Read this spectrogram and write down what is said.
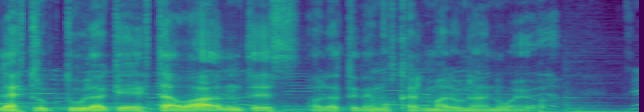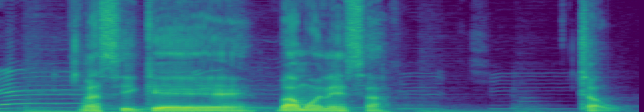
la estructura que estaba antes, ahora tenemos que armar una nueva. Así que vamos en esa. Chau.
